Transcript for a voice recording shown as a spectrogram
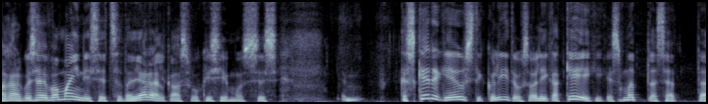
aga kui sa juba mainisid seda järelkasvu küsimust, siis kas Kergejõustikuliidus oli ka keegi, kes mõtles, et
